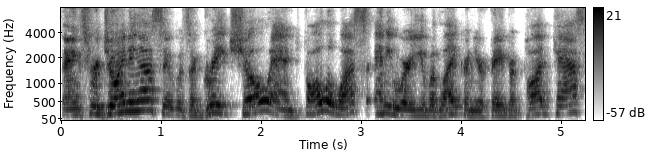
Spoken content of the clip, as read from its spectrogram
Thanks for joining us. It was a great show and follow us anywhere you would like on your favorite podcast,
